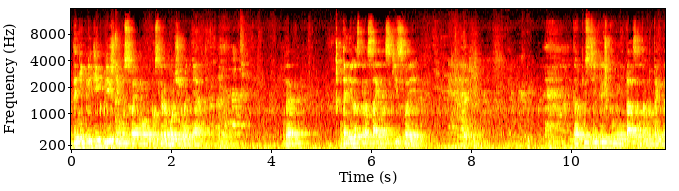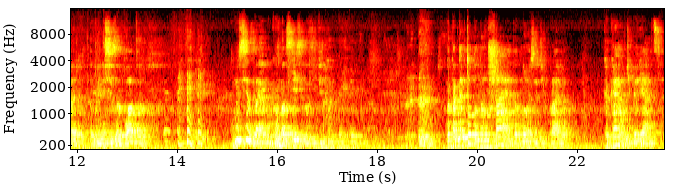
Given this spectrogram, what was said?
Да не приди к ближнему своему после рабочего дня. Да? Да не разбросай носки свои. Да опусти крышку унитаза там и так далее. Да принеси зарплату. Мы все знаем, у нас есть этот список. Но когда кто-то нарушает одно из этих правил, какая у тебя реакция?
